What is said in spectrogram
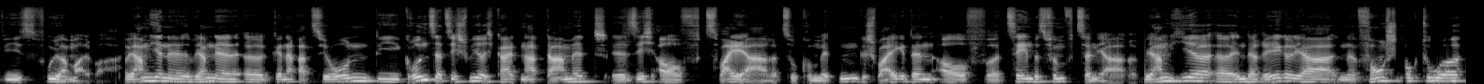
wie es früher mal war. Wir haben hier eine, wir haben eine äh, Generation, die grundsätzlich Schwierigkeiten hat damit, äh, sich auf zwei Jahre zu committen, geschweige denn auf äh, 10 bis 15 15 Jahre. Wir haben hier äh, in der Regel ja eine Fondsstruktur,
